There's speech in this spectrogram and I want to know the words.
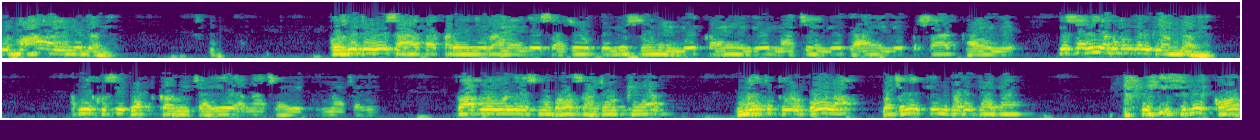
ये महा अनुमोदन है उसमें जो भी सहायता करेंगे, रहेंगे, सहयोग देंगे, सुनेंगे, कहेंगे, नाचेंगे, गाएँगे, प्रसाद खाएँगे, ये सभी अनुमोदन के अंदर है। अपनी खुशी व्यक्त करनी चाहिए, आना चाहिए, घूमना चाहिए। तो आप लोगों ने इसमें बहुत सहयोग किया। मैं तो केवल बोला, बचने की दरिद्रता इसमें कौन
